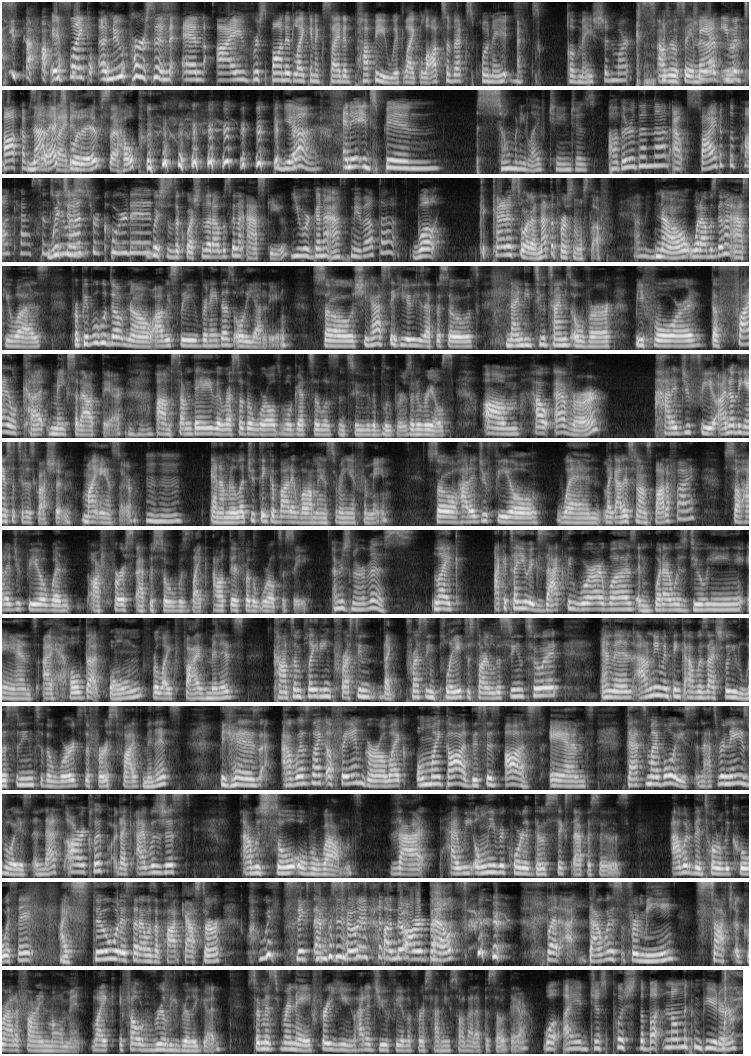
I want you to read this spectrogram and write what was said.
It's like a new person, and I responded like an excited puppy with like lots of explana- exclamation marks. I was gonna say Can't not even not, talk. I'm not so expletives. I hope. But yeah, and it- it's been so many life changes. Other than that, outside of the podcast since Which we is- last recorded, Which is the question that I was gonna ask you. you were gonna ask me about that. Well, c- kind of, sort of, not the personal stuff. I mean, No, what I was gonna ask you was for people who don't know, obviously Renee does all the editing. So she has to hear these episodes 92 times over before the final cut makes it out there. Um, someday the rest of the world will get to listen to the bloopers and reels. Um, however, how did you feel? I know the answer to this question, my answer. Mm-hmm. And I'm gonna let you think about it while I'm answering it for me. So, how did you feel when, like, I listen on Spotify? So, how did you feel when our first episode was like out there for the world to see? I was nervous. Like, I could tell you exactly where I was and what I was doing, and I held that phone for like five minutes, contemplating pressing, like, pressing play to start listening to it. And then I don't even think I was actually listening to the words the first five minutes because I was like a fangirl, like, oh my God, this is us. And that's my voice, and that's Renee's voice, and that's our clip. Like, I was just, I was so overwhelmed that had we only recorded those six episodes, I would have been totally cool with it. I still would have said I was a podcaster with six episodes under our belts. but I, that was, for me, such a gratifying moment. Like, it felt really, really good. So, Miss Renee, for you, how did you feel the first time you saw that episode there? Well, I had just pushed the button on the computer,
